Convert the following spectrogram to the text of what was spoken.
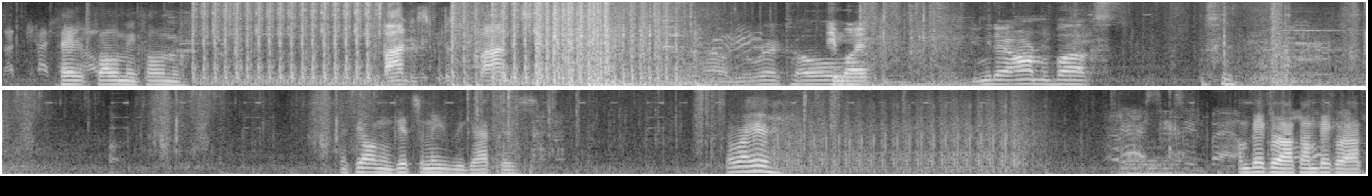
That cash Hey, follow me, follow me. Find us, just find us. Oh, you're wrecked. Oh, Hey, Mike. give me that armor box. If y'all can get to me, we got this. Go right here. Gas is inbound. I'm Big Rock, I'm Big Rock.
